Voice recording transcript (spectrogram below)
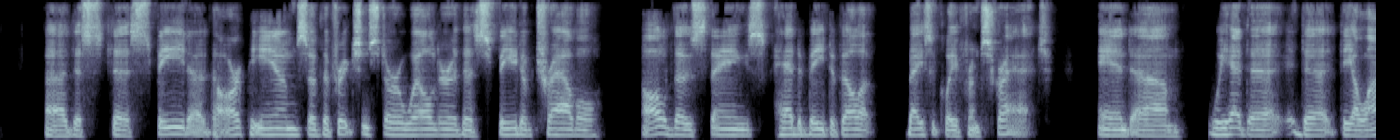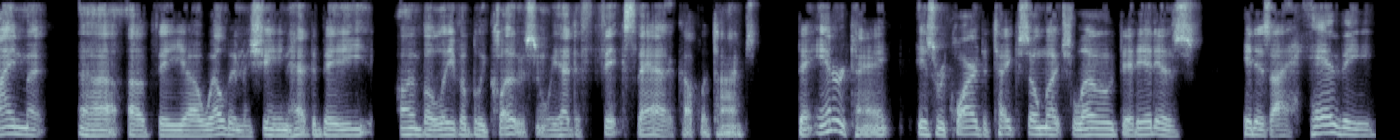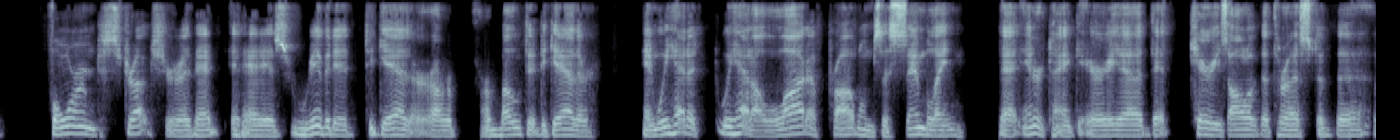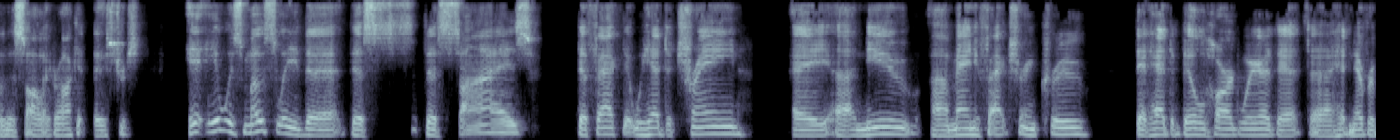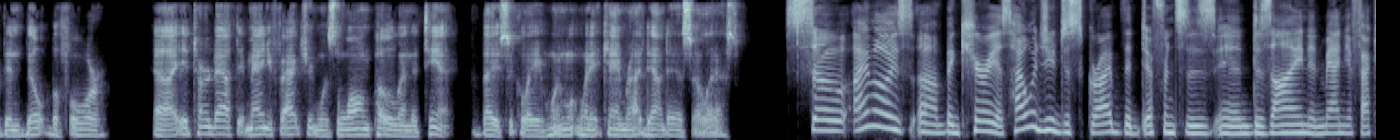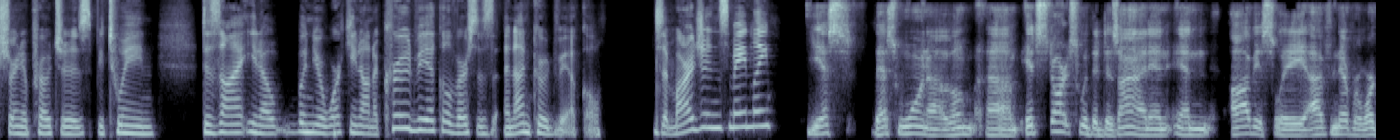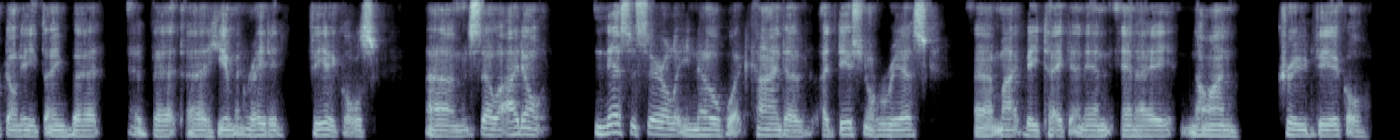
uh, the, the speed of the RPMs of the friction stir welder, the speed of travel, all of those things had to be developed basically from scratch. And um, we had to, the, the alignment uh, of the uh, welding machine had to be unbelievably close, and we had to fix that a couple of times. The inner tank is required to take so much load that it is it is a heavy formed structure that it is riveted together or, or bolted together. And we had a we had a lot of problems assembling that inner tank area that carries all of the thrust of the of the solid rocket boosters. It, it was mostly the this the size, the fact that we had to train a, a new uh, manufacturing crew that had to build hardware that uh, had never been built before. Uh, it turned out that manufacturing was the long pole in the tent, basically, when when it came right down to SLS. So I've always um, been curious. How would you describe the differences in design and manufacturing approaches between design? You know, when you're working on a crewed vehicle versus an uncrewed vehicle, is it margins mainly? Yes, that's one of them. Um, it starts with the design, and and obviously, I've never worked on anything but but uh, human rated vehicles, um, so I don't necessarily know what kind of additional risk uh, might be taken in in a non crewed vehicle.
